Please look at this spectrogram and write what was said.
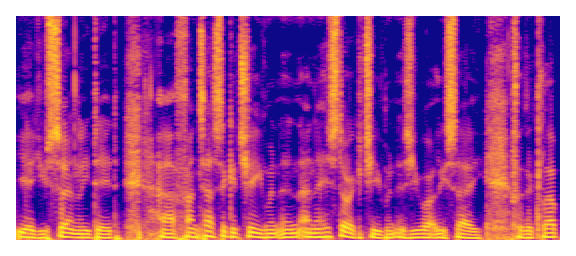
Yeah, you certainly did. Uh, fantastic achievement and, and, a historic achievement, as you rightly say, for the club,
